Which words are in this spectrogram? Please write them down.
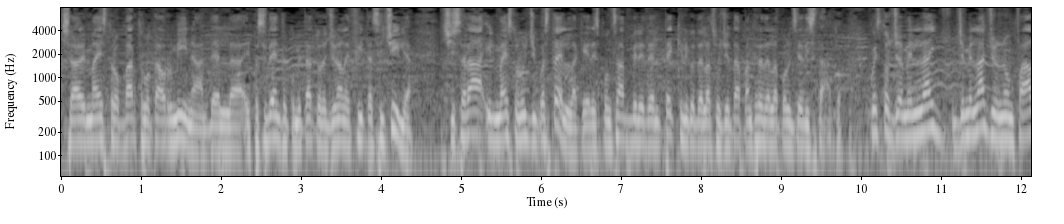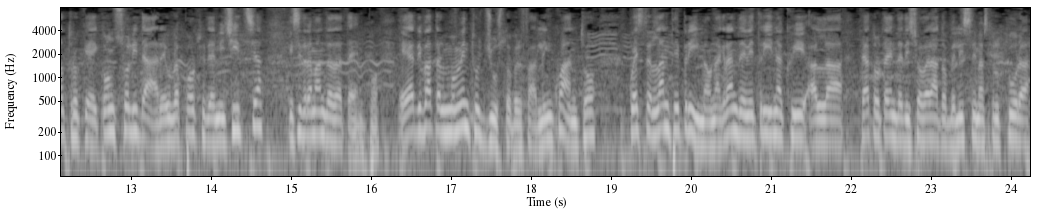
ci sarà il maestro Bartolo Taormina, del, il presidente del comitato regionale FITA Sicilia, ci sarà il maestro Luigi Quastella che è responsabile del tecnico della società Pantera della Polizia di Stato. Questo gemellaggio, gemellaggio non fa altro che consolidare un rapporto di amicizia che si tramanda da tempo. È arrivato il momento giusto per farlo, in quanto questa è l'anteprima, una grande vetrina qui al Teatro Tenda di Soverato, bellissima struttura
